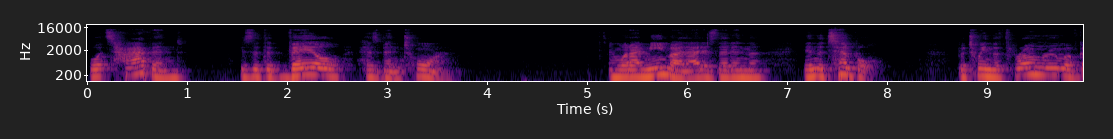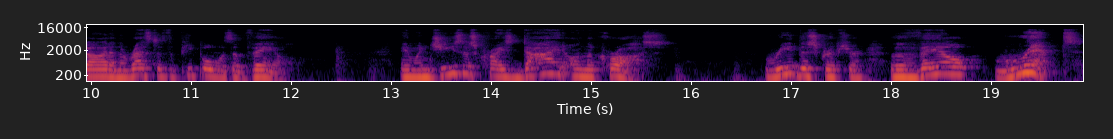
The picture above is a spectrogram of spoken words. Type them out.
What's happened is that the veil has been torn. And what I mean by that is that in the in the temple between the throne room of God and the rest of the people was a veil. And when Jesus Christ died on the cross, read the scripture, the veil ripped.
